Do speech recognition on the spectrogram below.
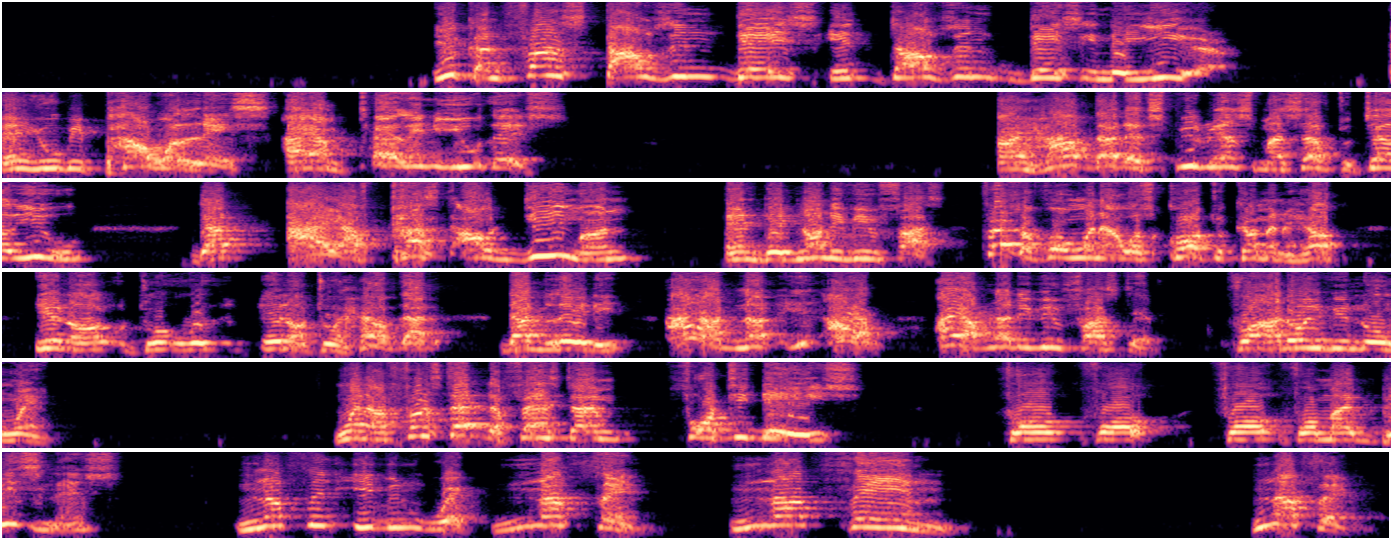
You can fast thousand days in thousand days in a year and you'll be powerless. I am telling you this. I have that experience myself to tell you that I have cast out demon and did not even fast. First of all, when I was called to come and help, you know, to you know to help that that lady, I had not, I have, I have not even fasted for I don't even know when. When I fasted the first time, 40 days for for for for my business, nothing even worked. Nothing, nothing, nothing.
